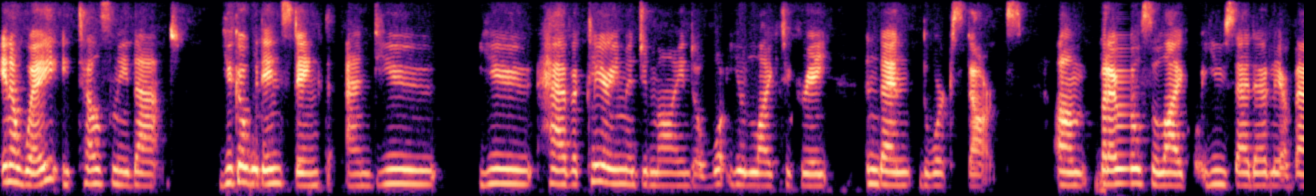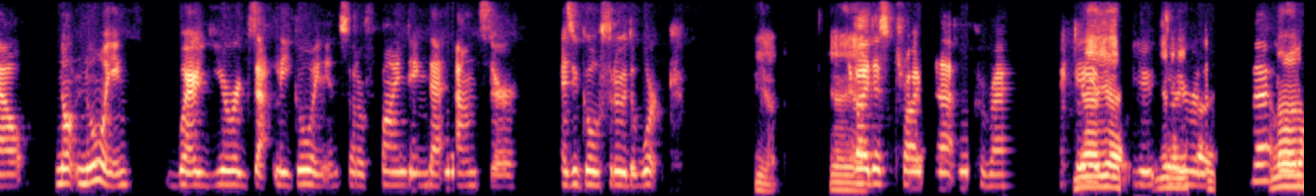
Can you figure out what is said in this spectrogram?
in a way it tells me that you go with instinct and you you have a clear image in mind of what you like to create and then the work starts. Um, but i also like what you said earlier about not knowing where you're exactly going and sort of finding that answer as you go through the work. Yeah. Yeah, yeah. if i describe that correctly yeah yeah, you, yeah, yeah. no no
